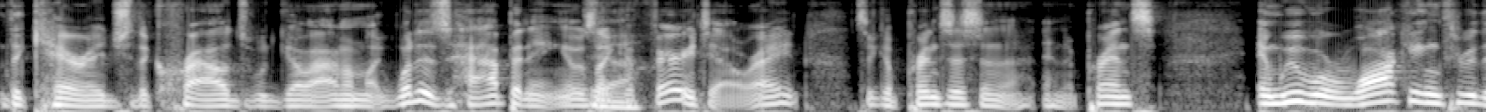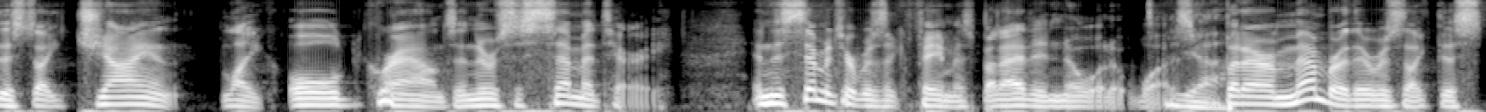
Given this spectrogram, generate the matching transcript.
the carriage, the crowds would go out. I'm like, what is happening? It was like Yeah. a fairy tale, right? It's like a princess and a, and a prince. And we were walking through this like giant, like old grounds, and there was a cemetery. And the cemetery was like famous, but I didn't know what it was. Yeah. But I remember there was like this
